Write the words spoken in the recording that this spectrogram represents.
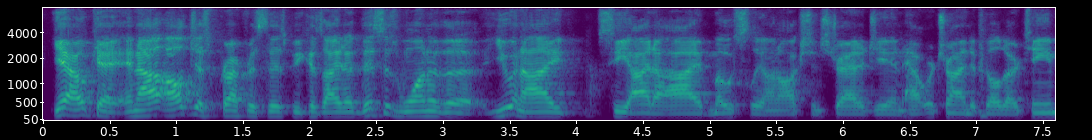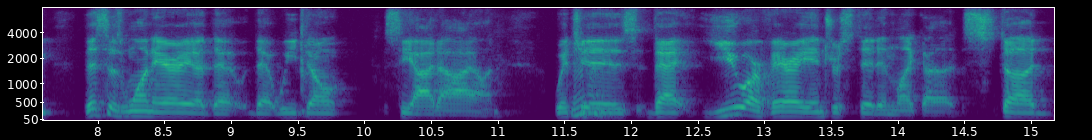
Yeah, okay. And I'll, I'll just preface this because I this is one of the you and I see eye to eye mostly on auction strategy and how we're trying to build our team. This is one area that that we don't see eye to eye on, which Mm. is that you are very interested in like a stud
